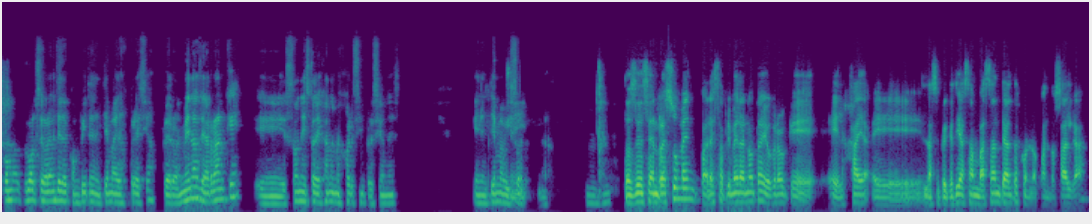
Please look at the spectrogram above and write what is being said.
como Xbox seguramente le compite en el tema de los precios, pero al menos de arranque, eh, Sony está dejando mejores impresiones en el tema visual. Entonces, en resumen, para esta primera nota, yo creo que el eh, las expectativas están bastante altas con lo, cuando salga.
